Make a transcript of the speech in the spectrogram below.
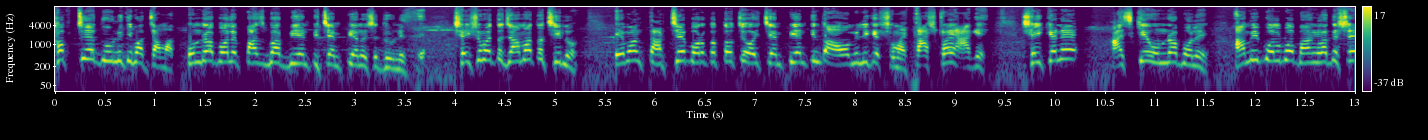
সবচেয়ে দুর্নীতিবাদ জামাত। ওনরা বলে পাঁচবার বিএনপি চ্যাম্পিয়ন হয়েছে দুর্নীতিতে। সেই সময় তো জামাতও ছিল। এবং তার চেয়ে বড় কথা হচ্ছে ওই চ্যাম্পিয়ন কিন্তু আওয়ামী লীগের সময়, কাস্ট হয় আগে। সেইখানে আজকে ওনরা বলে, আমি বলব বাংলাদেশে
